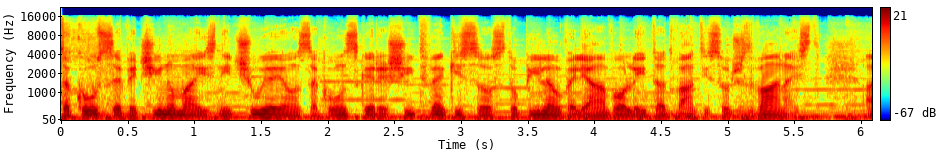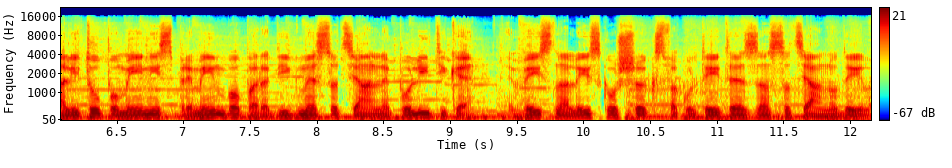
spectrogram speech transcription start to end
Tako se večinoma izničujejo zakonske rešitve, ki so stopile v veljavo leta 2012. Ali to pomeni spremembo paradigme socialne politike? Vesna Leskovšek z Fakultete za socialno delo.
